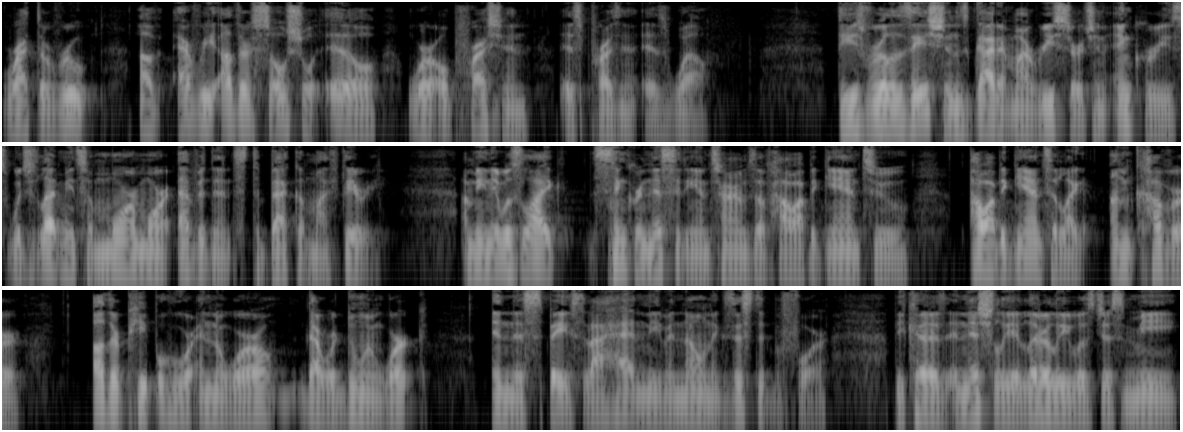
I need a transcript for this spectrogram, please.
were at the root of every other social ill where oppression is present as well. These realizations guided my research and inquiries, which led me to more and more evidence to back up my theory. I mean, it was like synchronicity in terms of how I began to how I began to like uncover other people who were in the world that were doing work in this space that I hadn't even known existed before. Because initially it literally was just me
